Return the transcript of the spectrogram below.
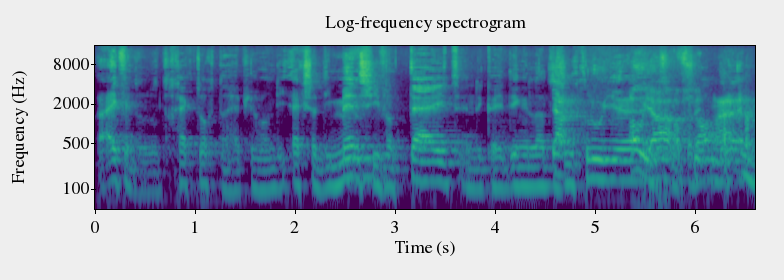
Maar ik vind dat gek toch? Dan heb je gewoon die extra dimensie van tijd. En dan kun je dingen laten zien groeien. Oh ja, absoluut. Maar een,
